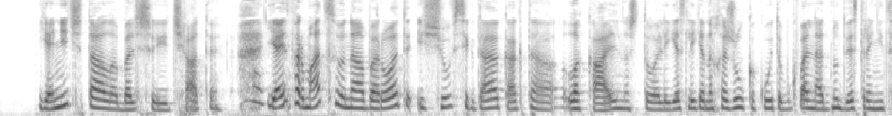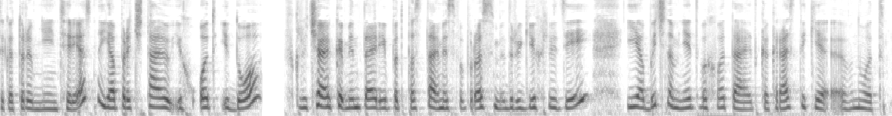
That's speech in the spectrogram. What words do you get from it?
Я не читала большие чаты. Я информацию, наоборот, ищу всегда как-то локально, что ли. Если я нахожу какую-то буквально одну-две страницы, которые мне интересны, я прочитаю их от и до, включая комментарии под постами с вопросами других людей, и обычно мне этого хватает. Как раз-таки, э, ну вот,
